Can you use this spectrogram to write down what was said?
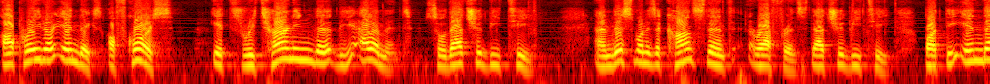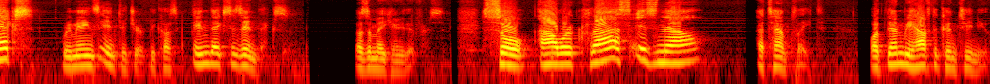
Operator index, of course, it's returning the, the element, so that should be t. And this one is a constant reference, that should be t. But the index remains integer because index is index. Doesn't make any difference. So our class is now a template. But then we have to continue.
